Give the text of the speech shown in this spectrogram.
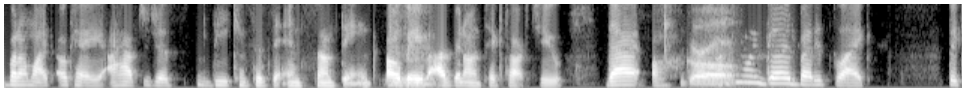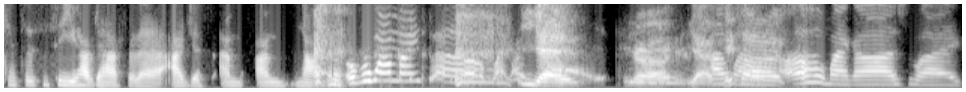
But I'm like, okay, I have to just be consistent in something. Oh, babe. I've been on TikTok too. That oh, I'm Girl. doing good, but it's like the consistency you have to have for that. I just I'm I'm not gonna overwhelm myself. Like Yes. said. Girl, yeah, I'm TikTok. Like, oh my gosh, like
